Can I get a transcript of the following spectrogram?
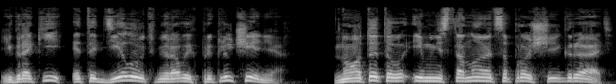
игроки это делают в мировых приключениях, но от этого им не становится проще играть.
